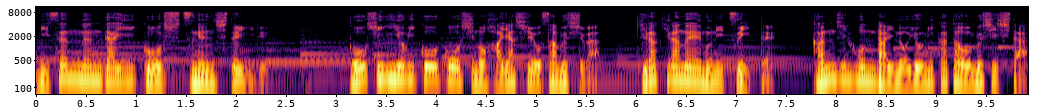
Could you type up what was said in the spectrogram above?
2000年代以降出現している。東進予備高校士の林修氏はキラキラネームについて漢字本来の読み方を無視した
